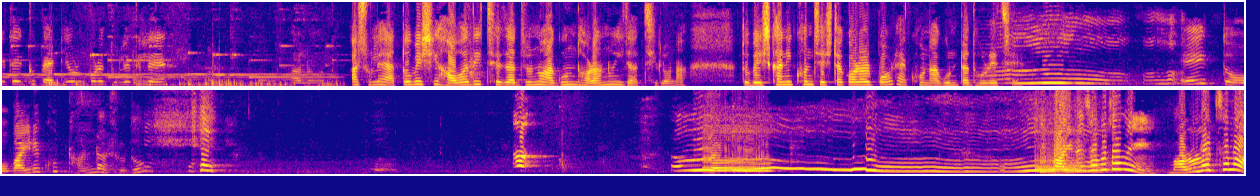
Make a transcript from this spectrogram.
এটা একটু প্যাটিওর উপরে তুলে দিলে ভালো হতো। আসলে এত বেশি হাওয়া দিচ্ছে, যার জন্য আগুন ধরানোই যাচ্ছিল না। তো বেশ খানিক্ষণ চেষ্টা করার পর এখন আগুনটা ধরেছে। এই তো বাইরে খুব ঠান্ডা শুধু। বাইরে যাবে তুমি? ভালো লাগছে না?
